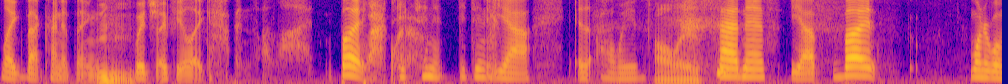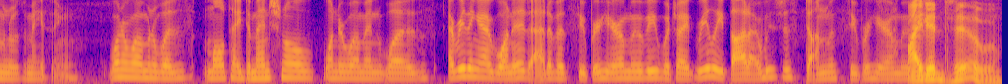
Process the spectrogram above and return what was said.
like that kind of thing, Mhm. which I feel like happens a lot. But it didn't. It didn't. Yeah, it always always sadness. Yep. But Wonder Woman was amazing. Wonder Woman was multi-dimensional. Wonder Woman was everything I wanted out of a superhero movie, which I really thought I was just done with superhero movies. i did too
